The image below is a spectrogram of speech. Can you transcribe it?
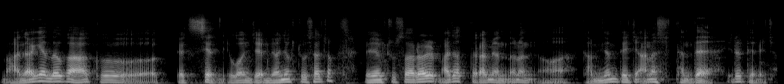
만약에 너가 그 백신, 이건 이제 면역 주사죠. 면역 주사를 맞았더라면 너는 어, 감염되지 않았을 텐데 이런 표현이죠.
